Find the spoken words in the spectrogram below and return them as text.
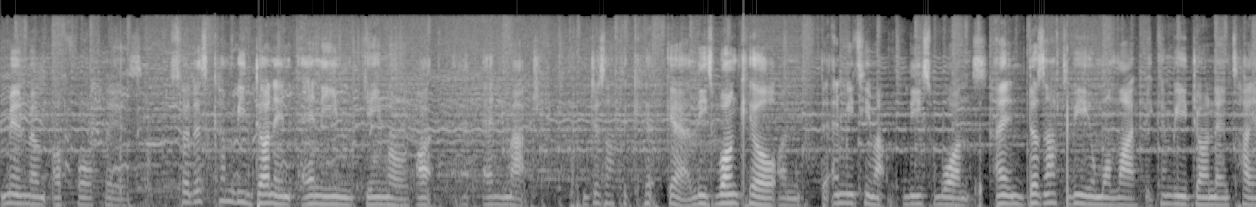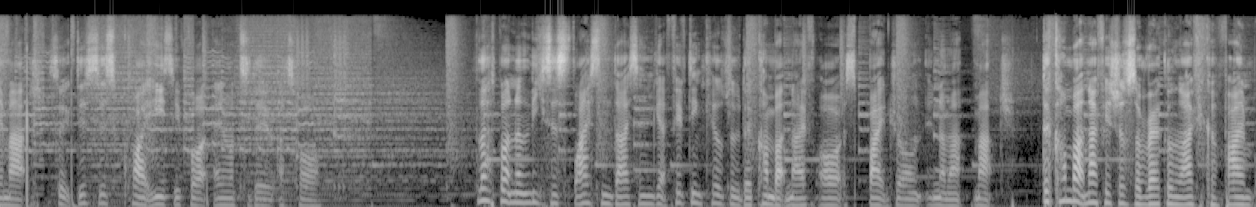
minimum of 4 players. So this can be done in any game mode or any match. You just have to get at least one kill on the enemy team at least once and it doesn't have to be in one life, it can be during the entire match. So this is quite easy for anyone to do at all. Last but not least is Slice and Dice and you get 15 kills with the combat knife or spike drone in a ma match. The combat knife is just a regular knife you can find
